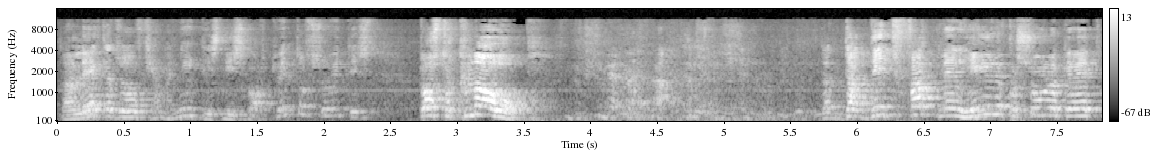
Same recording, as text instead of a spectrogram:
Dan lijkt het alsof, ja maar nee, het is niet zwart-wit of zo, het is, pas er knal op. Dat, dat, dit vat mijn hele persoonlijkheid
